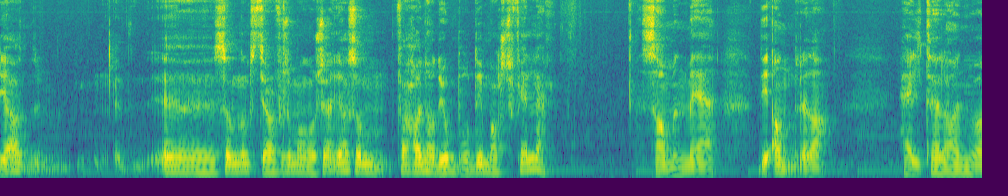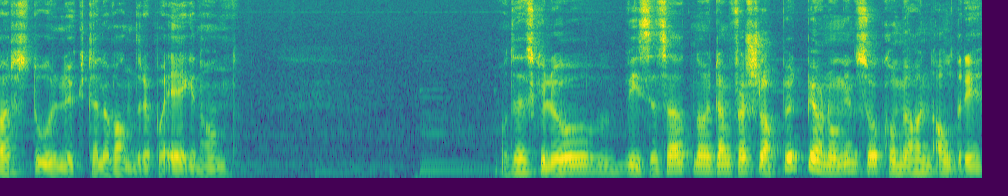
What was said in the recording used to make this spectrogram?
ja eh, Som de stjal for så mange år siden. Ja, som, for han hadde jo bodd i Marsfjellet sammen med de andre, da. Helt til han var stor nukk til å vandre på egen hånd. Og det skulle jo vise seg at når de først slapp ut bjørnungen, så kom jo han aldri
